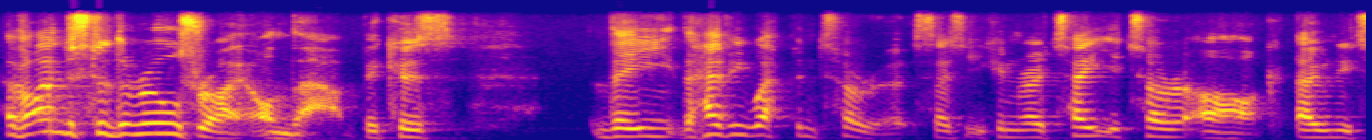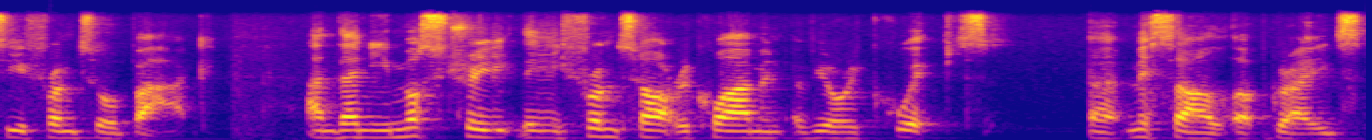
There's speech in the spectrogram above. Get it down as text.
Have I understood the rules right on that? Because the the heavy weapon turret says that you can rotate your turret arc only to your front or back, and then you must treat the front arc requirement of your equipped uh, missile upgrades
